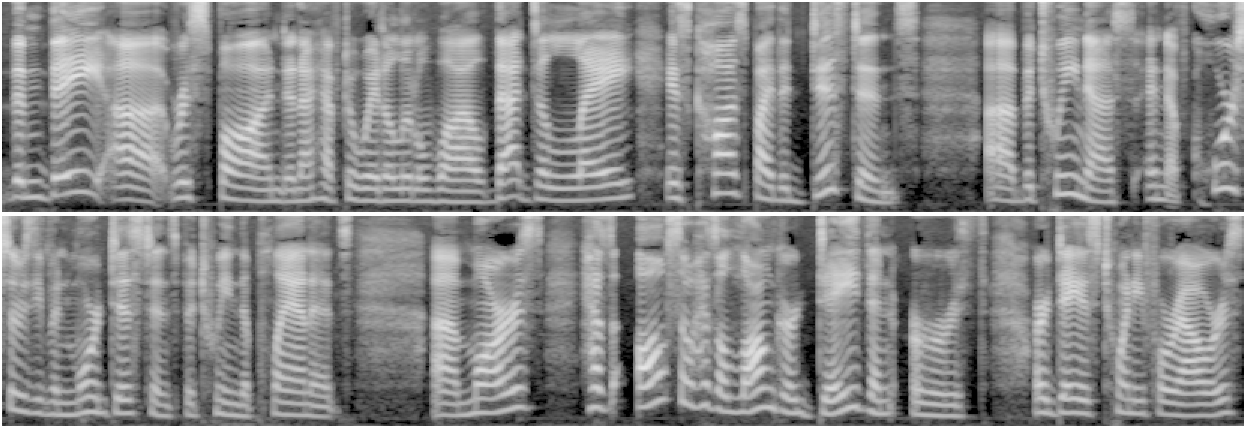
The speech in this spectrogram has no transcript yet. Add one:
then they uh, respond, and I have to wait a little while. That delay is caused by the distance uh, between us. And of course, there's even more distance between the planets. Uh, Mars has also has a longer day than Earth. Our day is 24 hours.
